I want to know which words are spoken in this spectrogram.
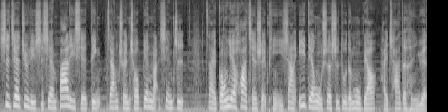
世界距离实现巴黎协定将全球变暖限制。在工业化前水平以上一点五摄氏度的目标还差得很远。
